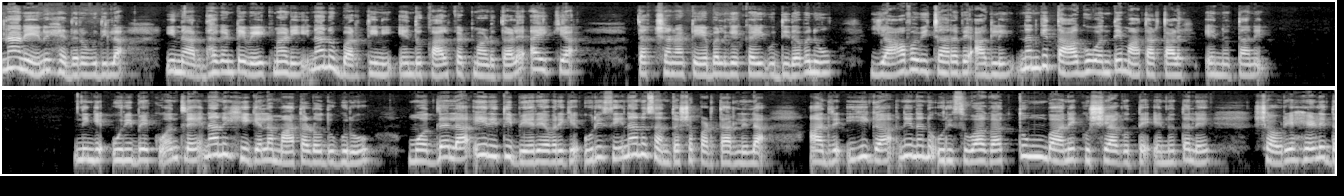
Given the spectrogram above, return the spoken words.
ನಾನೇನು ಹೆದರುವುದಿಲ್ಲ. ಇನ್ನು ಅರ್ಧ ಗಂಟೆ ವೆಯ್ಟ್ ಮಾಡಿ ನಾನು ಬರ್ತೀನಿ ಎಂದು ಕಾಲ್ ಕಟ್ ಮಾಡುತ್ತಾಳೆ ಐಕ್ಯ. ತಕ್ಷಣ ಟೇಬಲ್ಗೆ ಕೈ ಉದ್ದಿದವನು, ಯಾವ ವಿಚಾರವೇ ಆಗಲಿ ನನಗೆ ತಾಗುವಂತೆ ಮಾತಾಡ್ತಾಳೆ ಎನ್ನುತ್ತಾನೆ. ನಿಮಗೆ ಉರಿಬೇಕು ಅಂತಲೇ ನಾನು ಹೀಗೆಲ್ಲ ಮಾತಾಡೋದು ಗುರು. ಮೊದಲೆಲ್ಲ ಈ ರೀತಿ ಬೇರೆಯವರಿಗೆ ಉರಿಸಿ ನಾನು ಸಂತೋಷ ಪಡ್ತಾ ಇರಲಿಲ್ಲ. ಆದರೆ ಈಗ ನಿನ್ನನ್ನು ಉರಿಸುವಾಗ ತುಂಬಾ ಖುಷಿಯಾಗುತ್ತೆ ಎನ್ನುತ್ತಲೇ ಶೌರ್ಯ ಹೇಳಿದ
